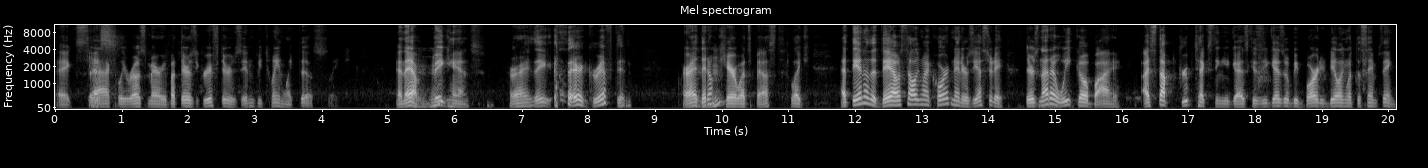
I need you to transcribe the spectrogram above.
exactly, Rosemary. But there's grifters in between like this, like, and they have Mhm. big hands, right? They they're grifting, all right? They don't Mhm. care what's best. Like at the end of the day, I was telling my coordinators yesterday, there's not a week go by. I stopped group texting you guys because you guys will be bored. You're dealing with the same thing.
